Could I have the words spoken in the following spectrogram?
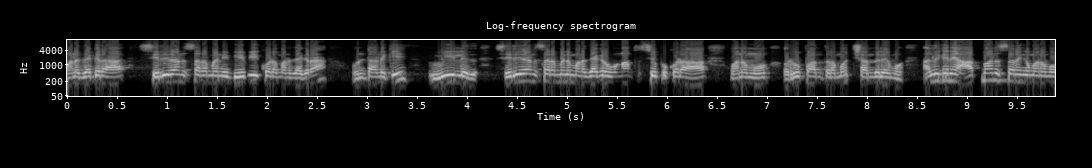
మన దగ్గర శరీరానుసారమైన బేబీ కూడా మన దగ్గర ఉండటానికి వీల్లేదు. శరీరానుసారమైన మన దగ్గర ఉన్నంతసేపు కూడా మనము రూపాంతరము చెందలేము. అందుకని ఆత్మానుసారంగా మనము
